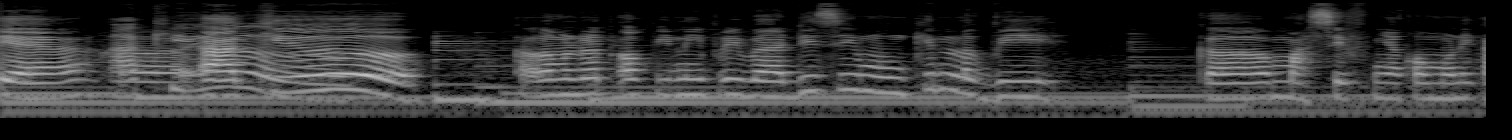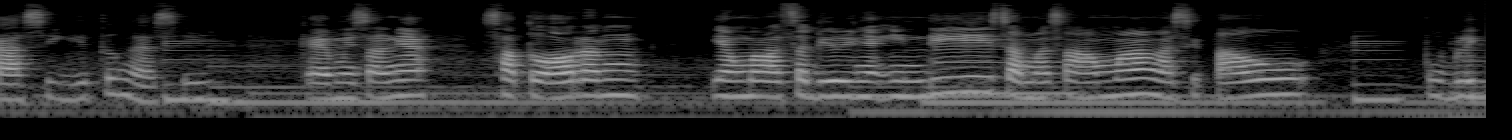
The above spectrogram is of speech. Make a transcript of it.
ya. AQ. eh, AQ kalau menurut opini pribadi sih mungkin lebih ke masifnya komunikasi gitu nggak sih? Kayak misalnya satu orang yang merasa dirinya indie sama-sama ngasih tahu publik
